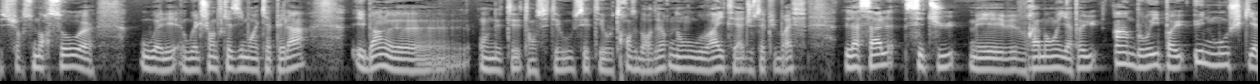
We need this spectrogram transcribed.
sur ce morceau où elle est, où elle chante quasiment a cappella, et ben le, on était attends, c'était où? C'était au Transborder, non ou au Right Theatre, je sais plus bref. La salle s'est tue mais vraiment il n'y a pas eu un bruit, pas eu une mouche qui a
